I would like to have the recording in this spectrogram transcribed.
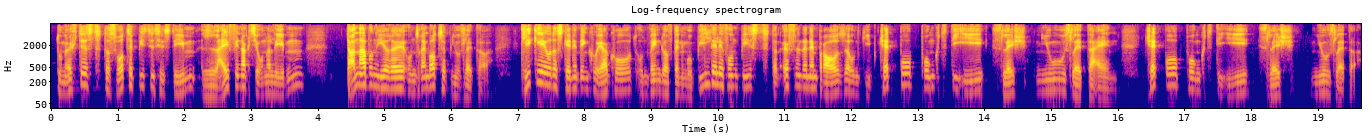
Du möchtest das WhatsApp-Business-System live in Aktion erleben? Dann abonniere unseren WhatsApp-Newsletter. Klicke oder scanne den QR-Code und wenn du auf deinem Mobiltelefon bist, dann öffne deinen Browser und gib chatbo.de slash newsletter ein. chatbo.de slash newsletter.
